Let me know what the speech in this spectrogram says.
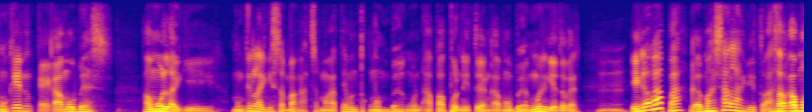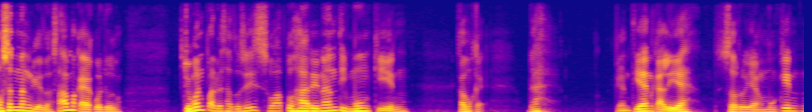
mungkin kayak kamu Bas, kamu lagi mungkin lagi semangat semangatnya untuk membangun apa pun itu yang kamu bangun gitu kan. Mm-mm. ya nggak apa-apa nggak masalah gitu. Asal kamu seneng gitu. Sama kayak aku dulu. Cuman pada satu sisi suatu hari nanti mungkin kamu kayak dah gantian kali ya. Suruh yang mungkin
